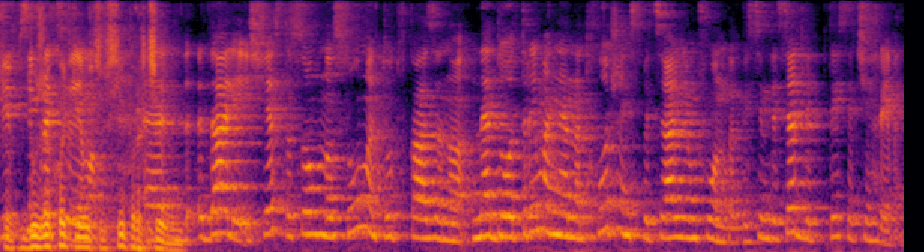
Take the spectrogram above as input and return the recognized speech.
Всі, всі дуже працюємо. хотілося, всі працюємо. Е, Далі ще стосовно суми, тут вказано недоотримання надходжень спеціальним фондом 82 тисячі гривень.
